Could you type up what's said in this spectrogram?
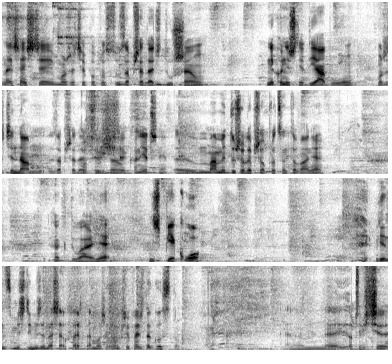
najczęściej możecie po prostu zaprzedać duszę, niekoniecznie diabłu, możecie nam zaprzedać Oczywiście, duszę. koniecznie. E, Mamy dużo lepsze oprocentowanie aktualnie niż piekło. Więc myślimy, że nasza oferta może Wam przypaść do gustu. E, Oczywiście,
